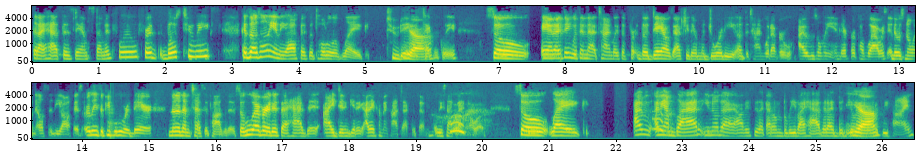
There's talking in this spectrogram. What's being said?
that I had this damn stomach flu for those two weeks because I was only in the office a total of like two days Yeah. technically. So, and I think within that time, like the the day I was actually there, majority of the time, whatever, I was only in there for a couple hours, and there was no one else in the office, or at least the people who were there, none of them tested positive. So whoever it is that has it, I didn't get it. I didn't come in contact with them, at least not that I know of. So like, I'm, I mean, I'm glad, you know, that obviously, like, I don't believe I have it. I've been doing Yeah. perfectly fine.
